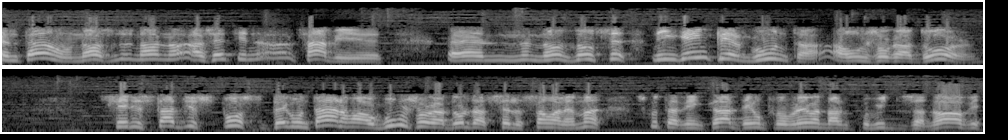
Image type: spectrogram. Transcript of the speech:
Então, nós, nós a gente sabe, é, não, não se, ninguém pergunta a um jogador se ele está disposto. Perguntaram a algum jogador da seleção alemã: escuta, vem cá, tem um problema da Covid-19,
